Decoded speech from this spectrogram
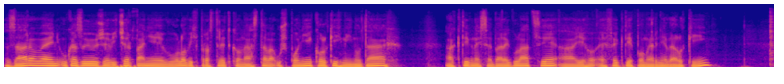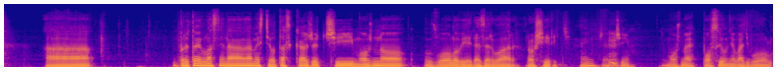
Zároveň ukazujú, že vyčerpanie vôľových prostriedkov nastáva už po niekoľkých minútach aktívnej sebaregulácie a jeho efekt je pomerne veľký. A preto je vlastne na, na mieste otázka, že či možno vôľový rezervoár rozšíriť. Hej? Že hm. Či môžeme posilňovať vôľu.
